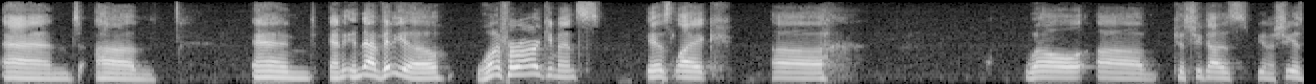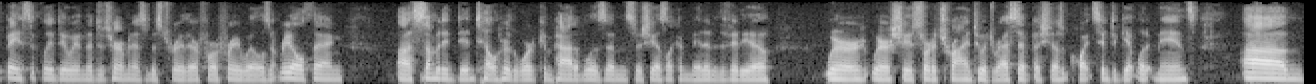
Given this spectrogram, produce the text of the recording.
and um, and and in that video, one of her arguments is like, uh, well, because uh, she does, you know, she is basically doing the determinism is true, therefore free will isn't real thing. Uh, somebody did tell her the word compatibilism, so she has like a minute of the video where where she's sort of trying to address it, but she doesn't quite seem to get what it means. Um,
